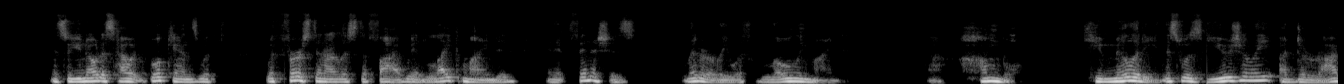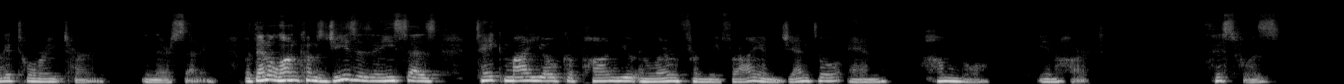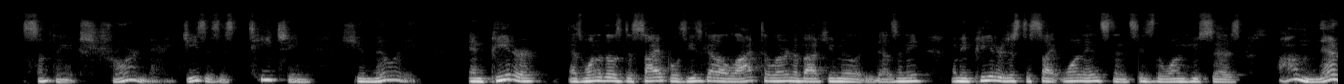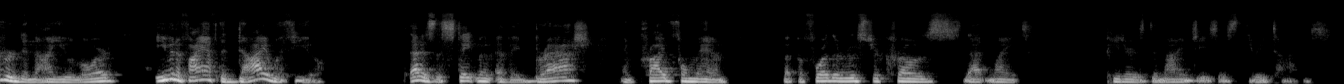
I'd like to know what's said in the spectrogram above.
And so you notice how it bookends with, with first in our list of five, we had like minded, and it finishes literally with lowly minded, uh, humble, humility. This was usually a derogatory term in their setting. But then along comes Jesus and he says, Take my yoke upon you and learn from me, for I am gentle and humble in heart. This was something extraordinary. Jesus is teaching humility. And Peter, as one of those disciples, he's got a lot to learn about humility, doesn't he? I mean, Peter, just to cite one instance, is the one who says, I'll never deny you, Lord, even if I have to die with you. That is the statement of a brash and prideful man. But before the rooster crows that night, Peter is denying Jesus three times.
